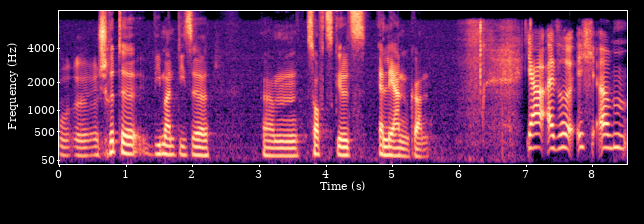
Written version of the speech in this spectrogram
äh, Schritte, wie man diese ähm, Soft Skills erlernen kann. Ja, also ich ähm,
